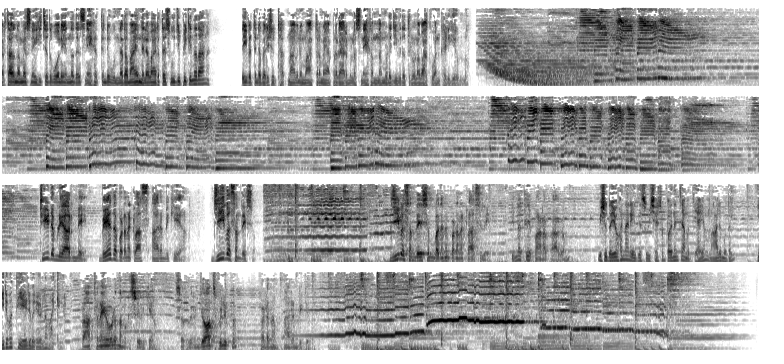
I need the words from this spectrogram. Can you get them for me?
കർത്താവ് നമ്മെ സ്നേഹിച്ചതുപോലെ എന്നത് സ്നേഹത്തിന്റെ ഉന്നതമായ നിലവാരത്തെ സൂചിപ്പിക്കുന്നതാണ്. ദൈവത്തിന്റെ പരിശുദ്ധാത്മാവിന് മാത്രമേ അപ്രകാരമുള്ള സ്നേഹം നമ്മുടെ ജീവിതത്തിൽ ഉളവാക്കുവാൻ ടി ഡബ്ല്യു ആറിന്റെ വേദപഠന ക്ലാസ് ആരംഭിക്കുകയാണ്. ജീവസന്ദേശം. ജീവസന്ദേശം വചന പഠന ക്ലാസ്സിലെ ഇന്നത്തെ പാഠഭാഗം വിശുദ്ധ യോഹന്നാൻ എഴുതിയ സുവിശേഷം പതിനഞ്ചാം അധ്യായം നാല് മുതൽ ഇരുപത്തിയേഴ് വരെയുള്ള വാക്യങ്ങൾ. പ്രാർത്ഥനയോടെ നമുക്ക് ശ്രമിക്കാം സഹോദരൻ ജോർജ് ഫിലിപ്പ് പഠനം ആരംഭിക്കുന്നു.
